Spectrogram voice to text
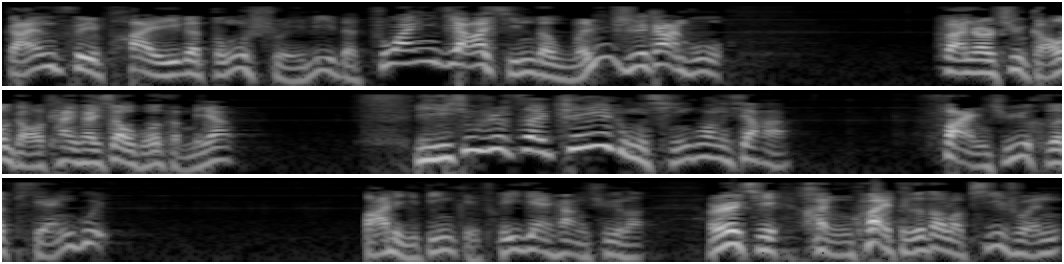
干脆派一个懂水利的专家型的文职干部，在那儿去搞搞，看看效果怎么样。也就是在这种情况下，范雎和田贵把李斌给推荐上去了，而且很快得到了批准。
